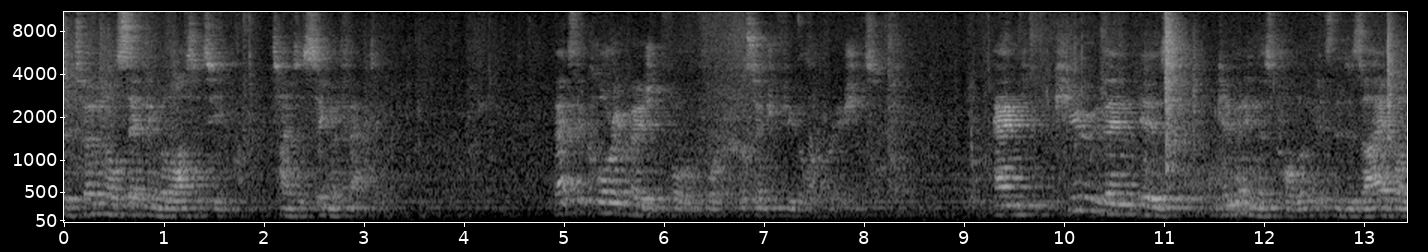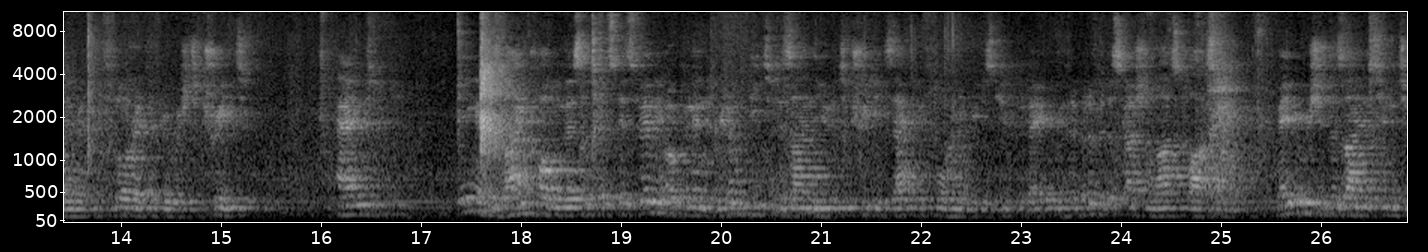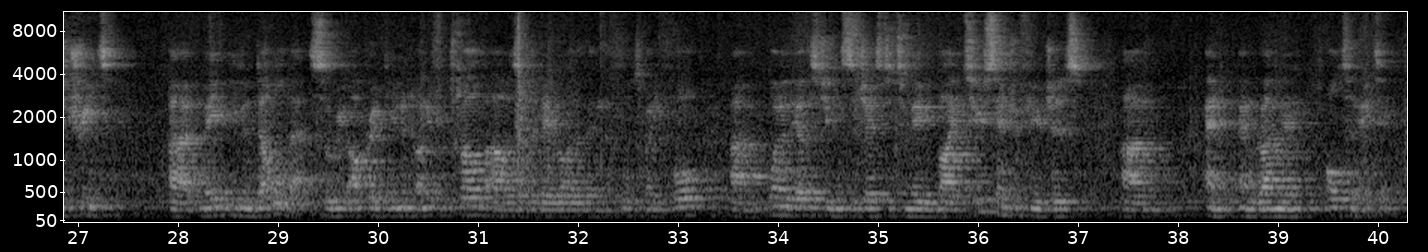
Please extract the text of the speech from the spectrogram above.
the terminal settling velocity times the sigma factor. That's the core equation for, for, for centrifugal operations. And Q then is given in this problem, it's the desired volumetric flow rate that we wish to treat. And being a design problem, it's, it's fairly open-ended. We don't need to design the unit to treat exactly 400 meters cubed per day. We had a bit of a discussion last class on maybe we should design this unit to treat uh, maybe even double that. So we operate the unit only for 12 hours of the day rather than the full 24. Um, one of the other students suggested to maybe buy two centrifuges um, and, and run them alternating.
